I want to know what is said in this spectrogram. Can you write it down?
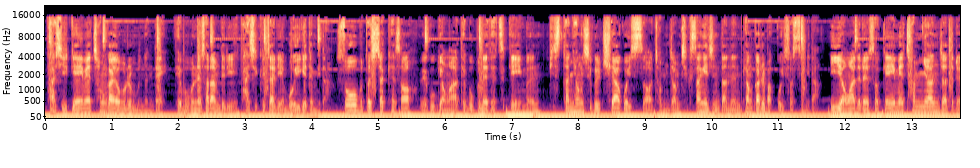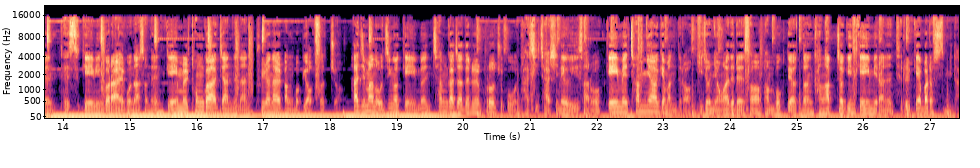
다시 게임에 참가 여부를 묻는데 대부분의 사람들이 다시 그 자리에 모이게 됩니다. 쏘우부터 시작해서 외국 영화 대부분의 데스 게임은 비슷한 형식을 취하고 있어 점점 식상해진다는 평가를 받고 있었습니다. 이 영화들에서 게임에 참여한 자들은 데스게임인 걸 알고 나서는 게임을 통과하지 않는 한 풀려날 방법이 없었죠. 하지만 오징어 게임은 참가자들을 풀어주고 다시 자신의 의사로 게임에 참여하게 만들어 기존 영화들에서 반복되었던 강압적인 게임이라는 틀을 깨버렸습니다.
